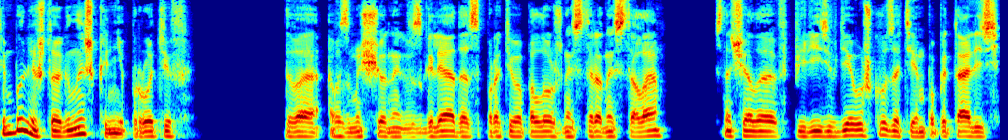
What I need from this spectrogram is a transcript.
Тем более, что Агнешка не против. Два возмущенных взгляда с противоположной стороны стола сначала впились в девушку, затем попытались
